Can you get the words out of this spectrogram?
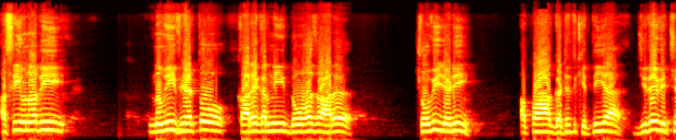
ਅਸੀਂ ਉਹਨਾਂ ਦੀ ਨਵੀਂ ਫੇਰ ਤੋਂ ਕਾਰਜਕਰਨੀ 2024 ਜਿਹੜੀ ਆਪਾਂ ਗਠਿਤ ਕੀਤੀ ਹੈ, ਜਿਹਦੇ ਵਿੱਚ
